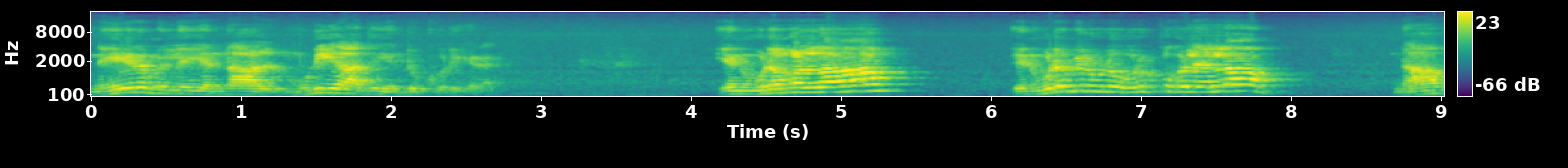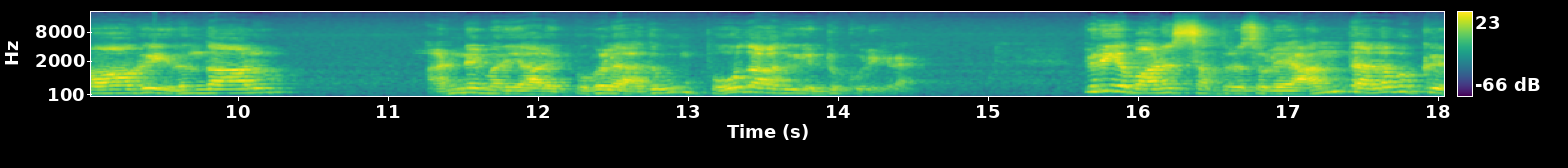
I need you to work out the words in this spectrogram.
நேரமில்லை என்னால் முடியாது என்று கூறுகிறார். என் உடம்பெல்லாம் என் உடம்பில் உள்ள உறுப்புகள் எல்லாம் நாவாக இருந்தாலும் அன்னை மரியாதை புகழ அதுவும் போதாது என்று கூறுகிறார். பிரியமான சந்திர சொல்லே அந்த அளவுக்கு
